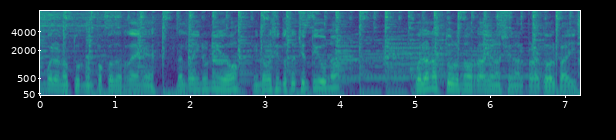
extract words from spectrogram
Un vuelo nocturno un poco de reggae del Reino Unido, 1981. Vuelo nocturno, Radio Nacional para todo el país.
